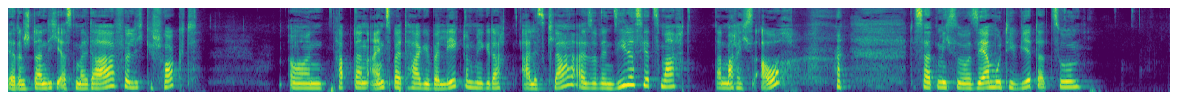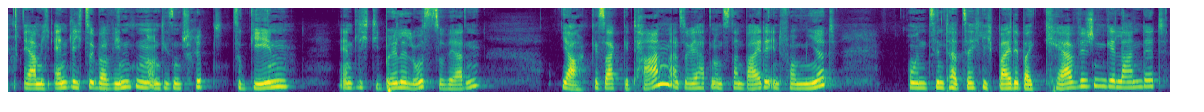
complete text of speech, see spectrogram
Ja, dann stand ich erstmal da, völlig geschockt und habe dann ein, zwei Tage überlegt und mir gedacht, alles klar, also wenn sie das jetzt macht, dann mache ich es auch. Das hat mich so sehr motiviert dazu, ja, mich endlich zu überwinden und diesen Schritt zu gehen, endlich die Brille loszuwerden. ja, gesagt, getan. Also wir hatten uns dann beide informiert und sind tatsächlich beide bei CareVision gelandet.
